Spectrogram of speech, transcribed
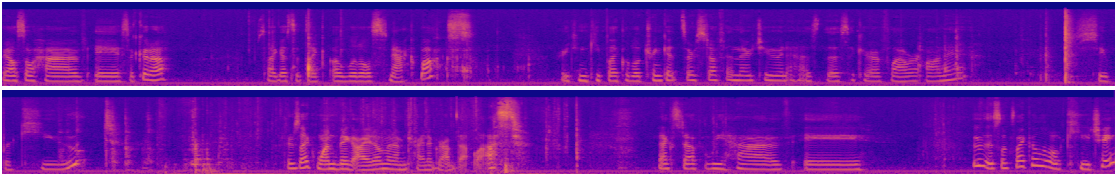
We also have a Sakura. So I guess it's like a little snack box. Or you can keep like little trinkets or stuff in there too, and it has the Sakura flower on it. Super cute. There's like one big item and I'm trying to grab that last. Next up we have a, ooh this looks like a little keychain.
